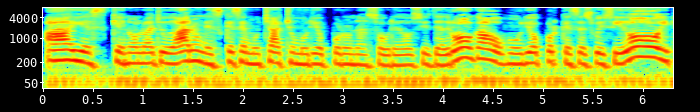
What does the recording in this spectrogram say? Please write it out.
ay, es que no lo ayudaron, es que ese muchacho murió por una sobredosis de droga o murió porque se suicidó y,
